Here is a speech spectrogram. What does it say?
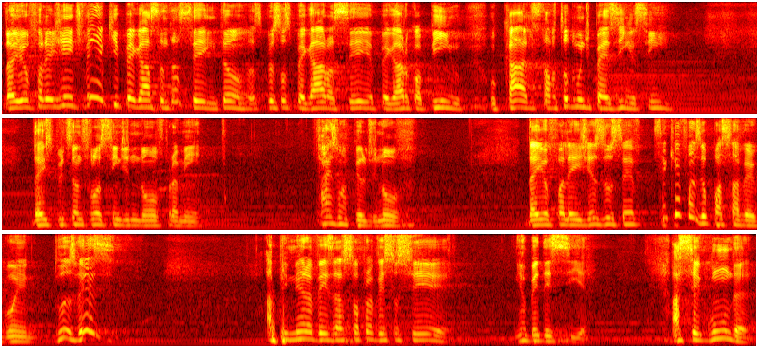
Daí eu falei, gente, vem aqui pegar a Santa Ceia. Então, as pessoas pegaram a ceia, pegaram o copinho, o cálice, estava todo mundo de pezinho assim. Daí o Espírito Santo falou assim de novo para mim: faz um apelo de novo. Daí eu falei, Jesus, você, quer fazer eu passar vergonha duas vezes? A primeira vez era só para ver se você me obedecia. A segunda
